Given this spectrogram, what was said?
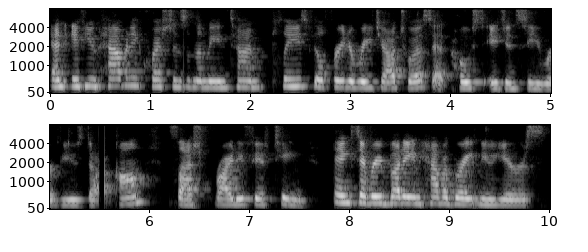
And if you have any questions in the meantime, please feel free to reach out to us at hostagencyreviews.com slash Friday 15. Thanks, everybody, and have a great New Year's.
